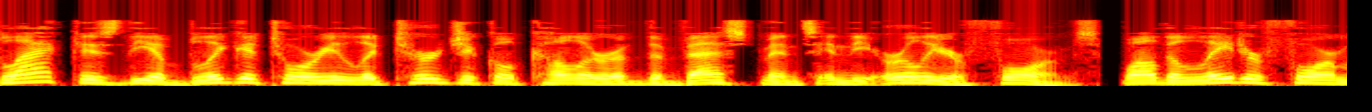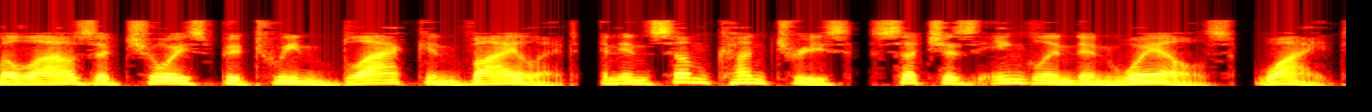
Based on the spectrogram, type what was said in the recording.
Black is the obligatory liturgical color of the vestments in the earlier forms, while the later form allows a choice between black and violet, and in some countries, such as England and Wales, white.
